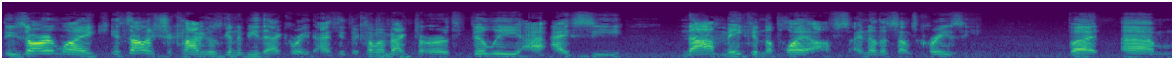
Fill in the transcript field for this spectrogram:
These aren't like it's not like Chicago's going to be that great. I think they're coming back to earth. Philly, I, I see not making the playoffs. I know that sounds crazy, but um,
